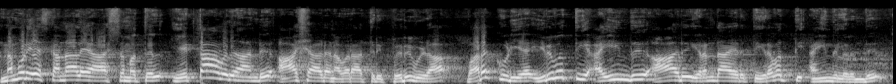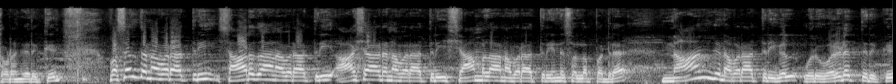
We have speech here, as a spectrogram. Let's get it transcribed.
நம்முடைய ஸ்கந்தாலய ஆசிரமத்தில் எட்டாவது ஆண்டு ஆஷாட நவராத்திரி பெருவிழா வரக்கூடிய இருபத்தி ஐந்து ஆறு இரண்டாயிரத்தி இருபத்தி ஐந்திலிருந்து தொடங்க இருக்கு. வசந்த நவராத்திரி சாரதா நவராத்திரி ஆஷாட நவராத்திரி ஷியாமலா நவராத்திரின்னு சொல்லப்படுற நான்கு நவராத்திரிகள் ஒரு வருடத்திற்கு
